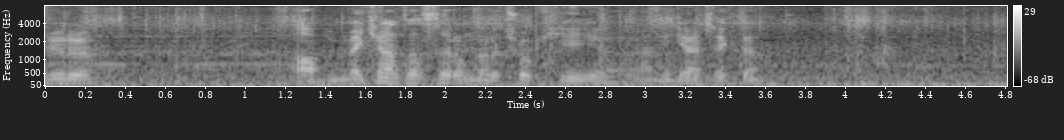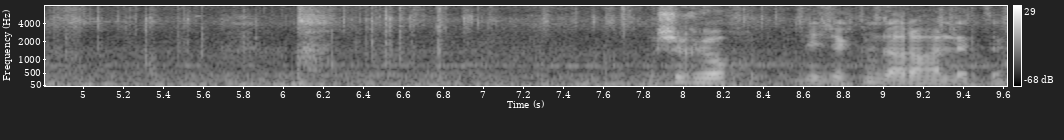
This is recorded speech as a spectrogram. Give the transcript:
Yürü. Abi mekan tasarımları çok iyi ya. Hani gerçekten. Işık yok diyecektim de ara halletti.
